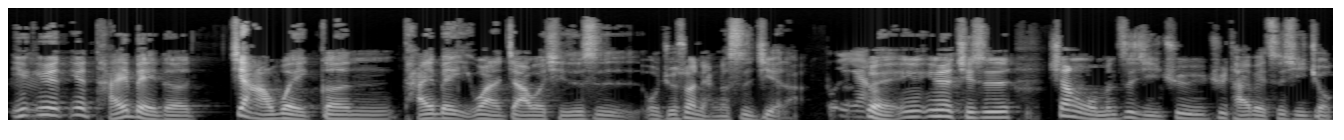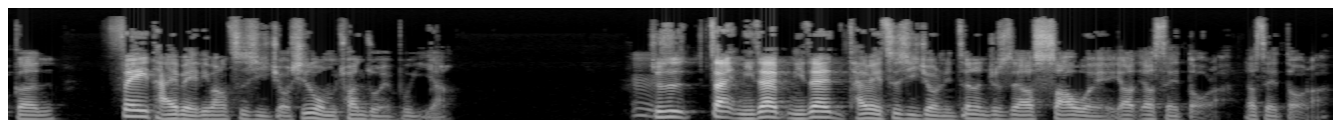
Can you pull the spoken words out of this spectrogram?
因因为因为台北的价位跟台北以外的价位其实是我觉得算两个世界啦。不一样。对，因为因为嗯其实像我们自己去去台北吃喜酒，跟非台北地方吃喜酒，其实我们穿着也不一样。嗯，就是在你在你在台北吃喜酒，你真的就是要稍微要要 say 抖啦，要 say 抖啦。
